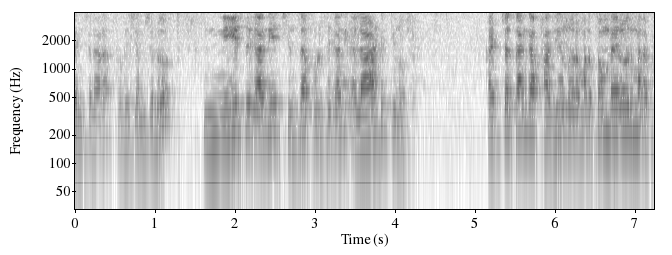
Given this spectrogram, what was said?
చెంచనర రెండు చెంచాలు. నీసు కానీ చింతపులుసు కానీ ఎలాంటి తినొద్దు. ఖచ్చితంగా పదిహేను రోజులు మన తొంభై రోజులు మనకు.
